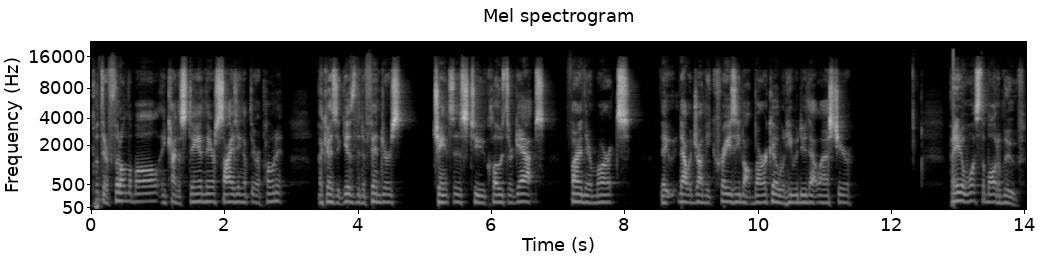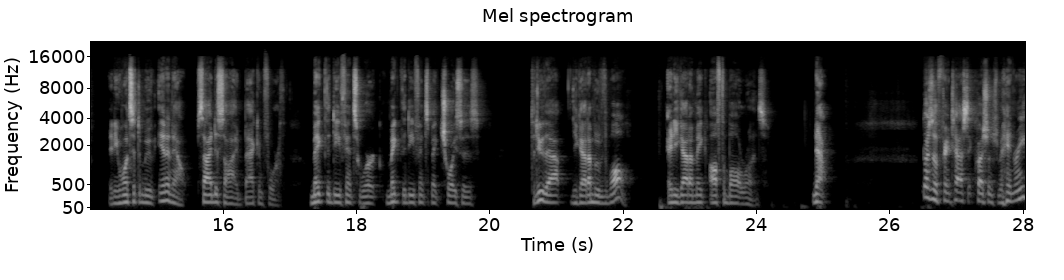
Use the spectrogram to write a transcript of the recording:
put their foot on the ball and kind of stand there sizing up their opponent because it gives the defenders chances to close their gaps, find their marks. They, that would drive me crazy about Barco when he would do that last year. Pineda wants the ball to move, and he wants it to move in and out, side to side, back and forth. Make the defense work, make the defense make choices. To do that, you got to move the ball, and you got to make off the ball runs. Now, those are fantastic questions from Henry,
